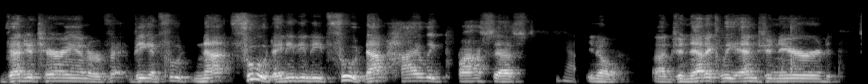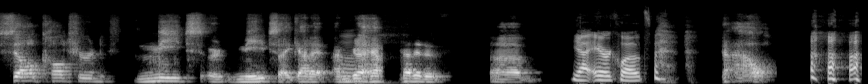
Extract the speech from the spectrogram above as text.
vegetarian or ve- vegan food not food. They need to eat food not highly processed yep. you know uh, genetically engineered cell cultured meats or meats. I gotta i'm oh. gonna have repetitive uh, yeah air quotes. Ow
